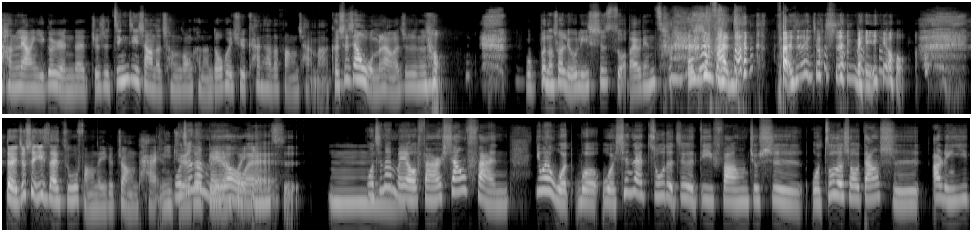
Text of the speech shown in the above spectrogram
衡量一个人的就是经济上的成功，可能都会去看他的房产嘛。可是像我们两个就是那种，我不能说流离失所吧，有点惨，但是反正 反正就是没有，对，就是一直在租房的一个状态。你觉得别人会欸因此？嗯，我真的没有，反而相反，因为我我我现在租的这个地方，就是我租的时候，当时二零一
